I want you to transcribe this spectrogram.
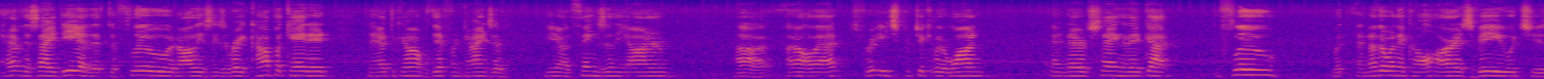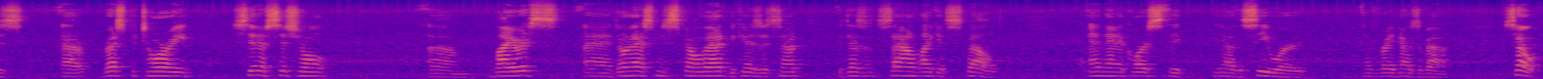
have this idea that the flu and all these things are very complicated, they have to come up with different kinds of, you know, things in the arm, uh, all that for each particular one and they're saying they've got the flu, with another one they call RSV, which is uh, respiratory syncytial um, virus. Uh, don't ask me to spell that because it's not. It doesn't sound like it's spelled. And then of course the you know the C word, everybody knows about. So,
